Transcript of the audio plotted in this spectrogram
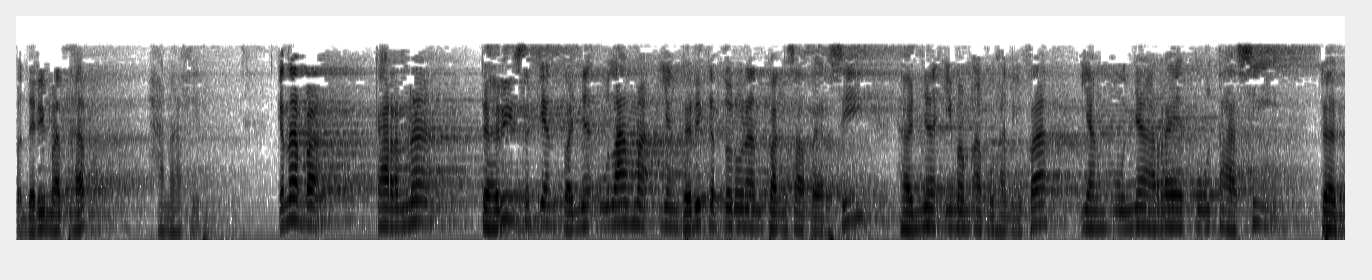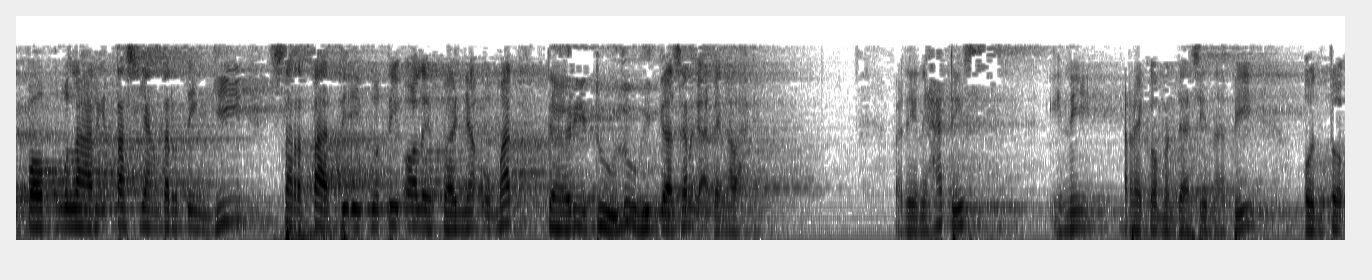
Pendiri madhab Hanafi. Kenapa? Karena dari sekian banyak ulama yang dari keturunan bangsa Persia hanya Imam Abu Hanifah yang punya reputasi dan popularitas yang tertinggi serta diikuti oleh banyak umat dari dulu hingga sekarang nggak ada yang ngalahkan. Pada ini hadis, ini rekomendasi Nabi untuk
